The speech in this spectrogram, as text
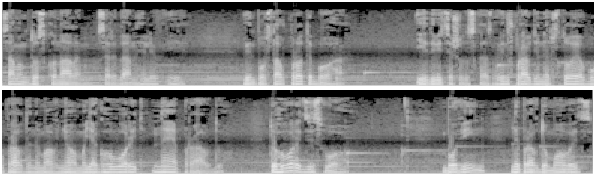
самим досконалим серед ангелів, і він повстав проти Бога. І дивіться, що тут сказано. Він вправді не встояв, бо правди нема в ньому. Як говорить неправду, то говорить зі свого. Бо він неправдомовець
